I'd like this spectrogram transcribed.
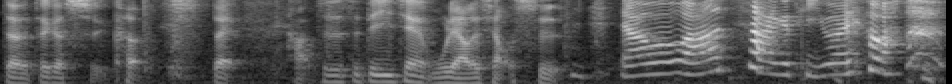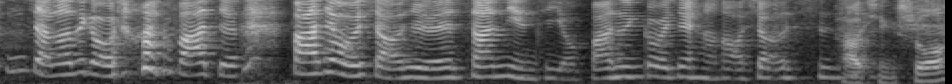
的这个时刻。对。好，这就是第一件无聊的小事。然后我要插一个题外话，你讲到这个，我突然发觉，发现我小学三年级有发生过一件很好笑的事情。好，请说。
